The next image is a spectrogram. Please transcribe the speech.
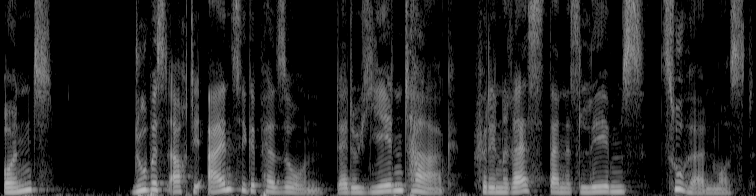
Und du bist auch die einzige Person, der du jeden Tag für den Rest deines Lebens zuhören musst.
